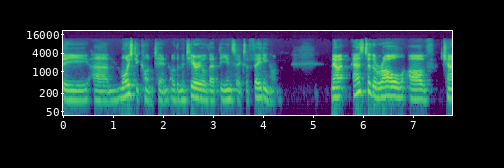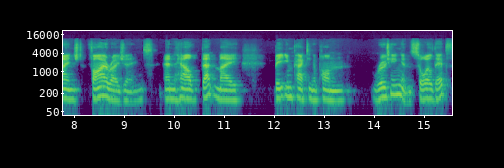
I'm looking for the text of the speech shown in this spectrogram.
the um, moisture content of the material that the insects are feeding on. Now, as to the role of changed fire regimes and how that may be impacting upon rooting and soil depth.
